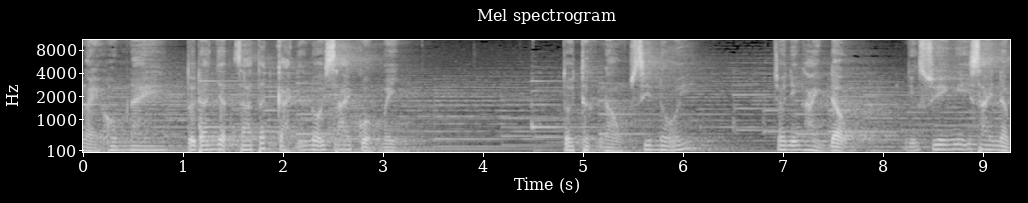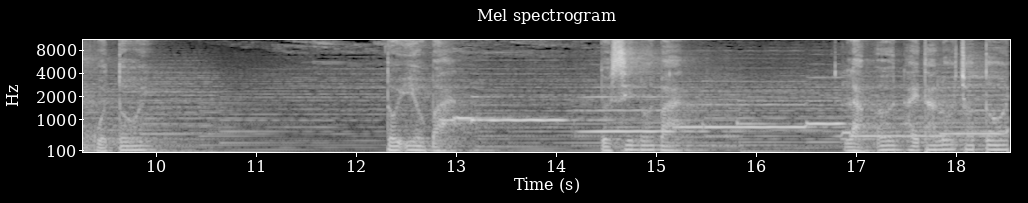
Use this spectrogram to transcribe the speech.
Ngày hôm nay, tôi đã nhận ra tất cả những lỗi sai của mình. Tôi thực lòng xin lỗi cho những hành động, những suy nghĩ sai lầm của tôi. Tôi yêu bạn tôi xin lỗi bạn. Làm ơn hãy tha lỗi cho tôi.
